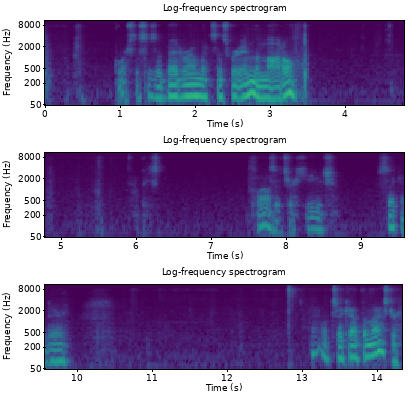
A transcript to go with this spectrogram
Of course, this is a bedroom, but since we're in the model, these closets are huge. Secondary. We'll check out the master.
